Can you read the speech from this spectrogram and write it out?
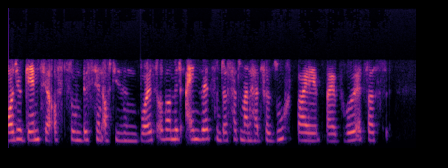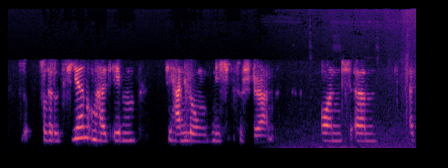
Audio-Games ja oft so ein bisschen auch diesen Voice-Over mit einsetzen. Und das hat man halt versucht, bei, bei Brö etwas zu, zu reduzieren, um halt eben die Handlung nicht zu stören. Und ähm, als,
